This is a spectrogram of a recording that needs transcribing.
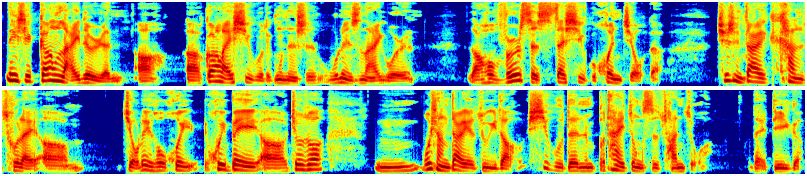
那些刚来的人啊。呃呃，刚来矽谷的工程师，无论是哪一国人，然后 versus 在矽谷混久的，其实你大概看得出来，呃，久了以后会会被呃，就是说，嗯，我想大家也注意到，矽谷的人不太重视穿着，对，第一个，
